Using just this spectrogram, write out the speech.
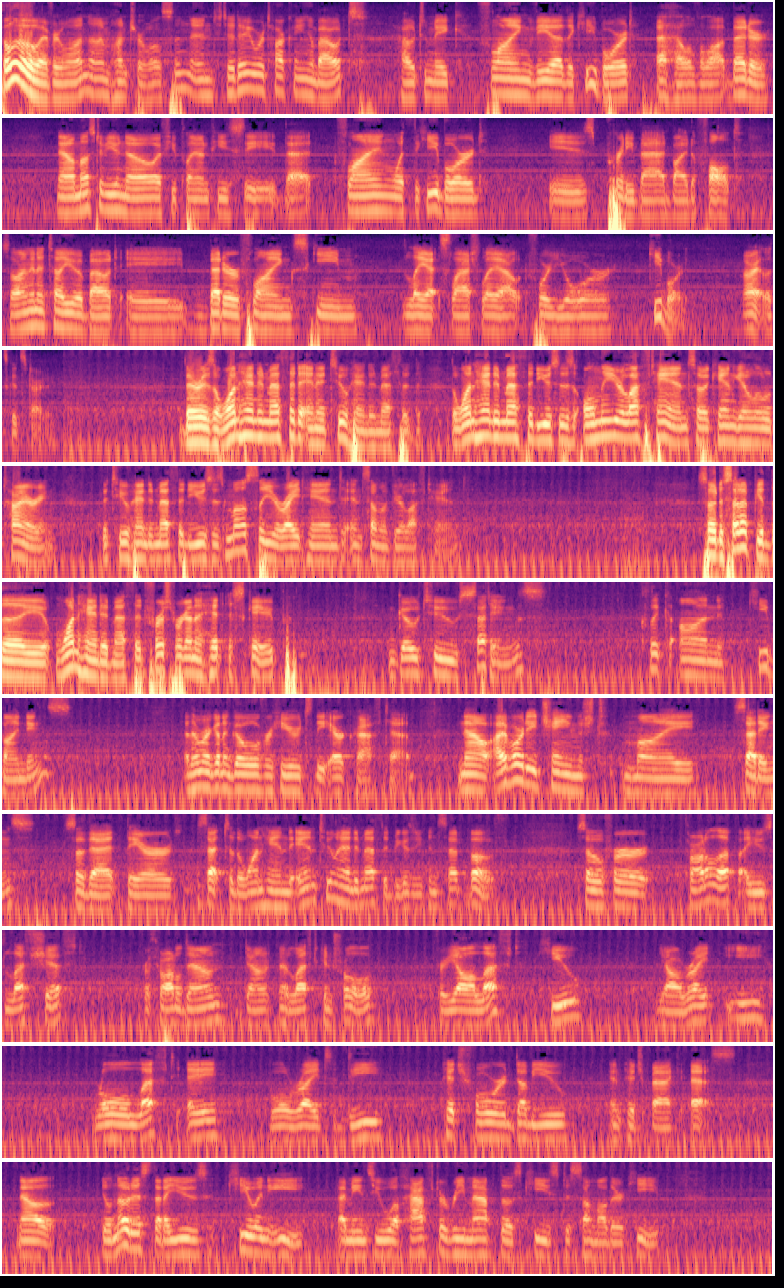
Hello everyone, I'm Hunter Wilson, and today we're talking about how to make flying via the keyboard a hell of a lot better. Now, most of you know, if you play on PC, that flying with the keyboard is pretty bad by default. So I'm going to tell you about a better flying scheme layout slash layout for your keyboard. Alright, let's get started. There is a one-handed method and a two-handed method. The one-handed method uses only your left hand, so it can get a little tiring. The two-handed method uses mostly your right hand and some of your left hand. So to set up the one-handed method, first we're going to hit escape, go to settings, click on key bindings, and then we're going to go over here to the aircraft tab. Now, I've already changed my settings so that they are set to the one-hand and two-handed method because you can set both. So for throttle up, I used left shift. For throttle down, down uh, left control. For yaw left, Q. Yaw right, E. Roll left, A. Roll right, D. Pitch forward, W. And pitch back, S. Now, you'll notice that I use Q and E. That means you will have to remap those keys to some other key.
